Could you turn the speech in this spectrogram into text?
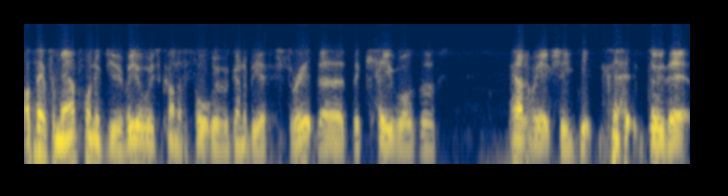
I think from our point of view, we always kind of thought we were going to be a threat. The the key was of how do we actually get do that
